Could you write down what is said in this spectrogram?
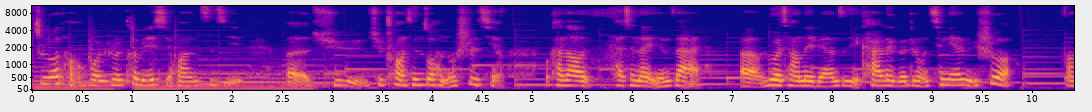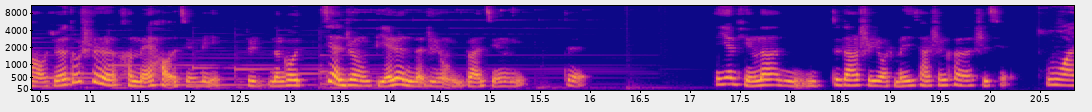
折腾，或者说特别喜欢自己呃去去创新做很多事情。我看到他现在已经在呃若羌那边自己开了一个这种青年旅社啊，我觉得都是很美好的经历。就能够见证别人的这种一段经历，对。那燕平呢？你你对当时有什么印象深刻的事情？我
